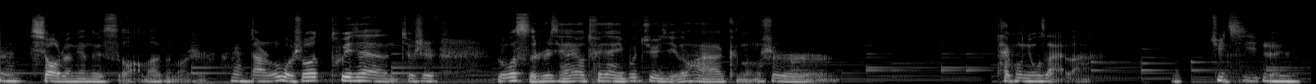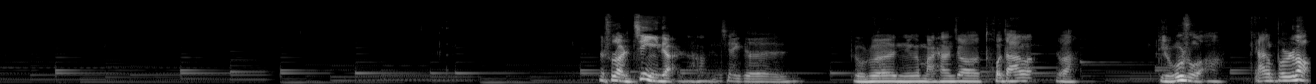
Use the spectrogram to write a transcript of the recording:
嗯笑着面对死亡吧，可能是。嗯但是如果说推荐，就是如果死之前要推荐一部剧集的话，可能是《太空牛仔》吧。剧集，嗯。那说点近一点的哈，这个，比如说你这个马上就要脱单了，对吧？比如说啊，咱也不知道，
